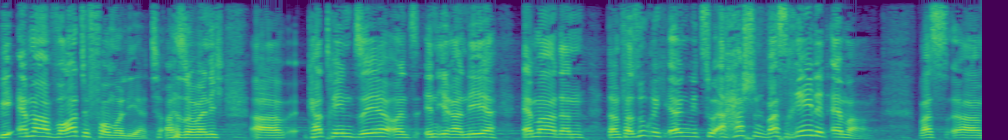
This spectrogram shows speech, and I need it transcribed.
wie Emma Worte formuliert. Also wenn ich äh, Katrin sehe und in ihrer Nähe Emma, dann dann versuche ich irgendwie zu erhaschen, was redet Emma, was äh,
